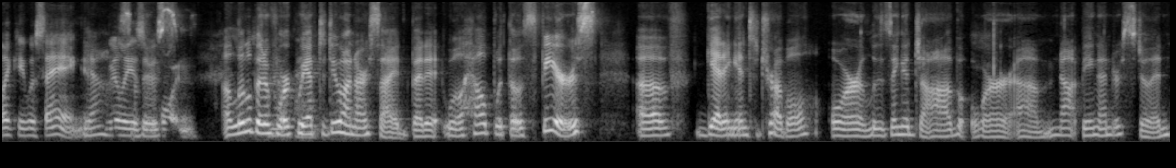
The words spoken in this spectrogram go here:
like you were saying, Yeah, it really so is important. A little bit of work we have to do on our side, but it will help with those fears of getting into trouble or losing a job or um, not being understood.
